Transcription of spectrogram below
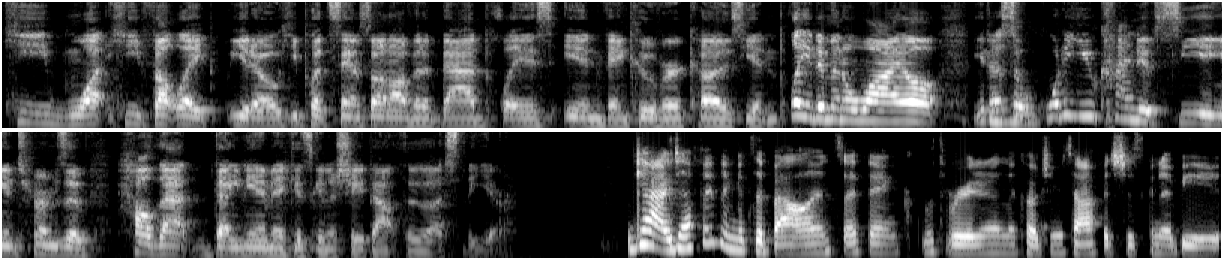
he what he felt like you know he put Samsonov in a bad place in Vancouver because he hadn't played him in a while. You know, mm-hmm. so what are you kind of seeing in terms of how that dynamic is going to shape out through the rest of the year? Yeah, I definitely think it's a balance. I think with Reirden and the coaching staff, it's just going to be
